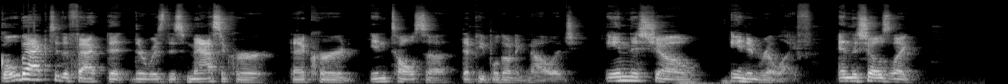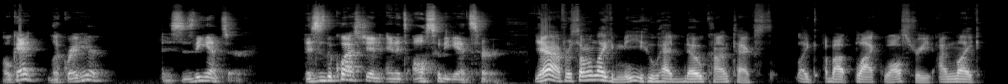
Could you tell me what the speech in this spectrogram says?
Go back to the fact that there was this massacre that occurred in Tulsa that people don't acknowledge in this show and in real life. And the show's like, okay, look right here. This is the answer. This is the question, and it's also the answer. Yeah, for someone like me who had no context like about Black Wall Street, I'm like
